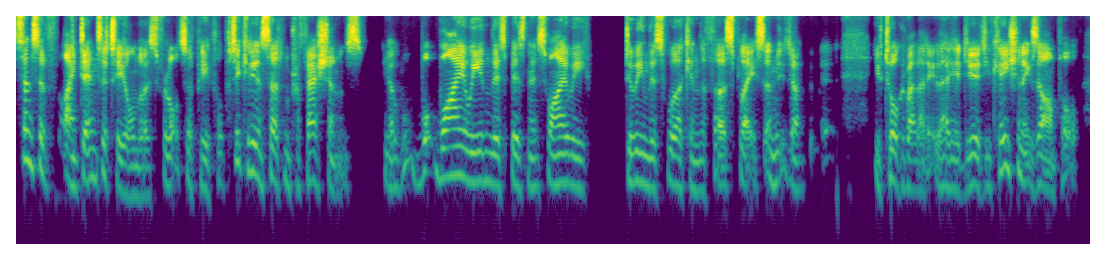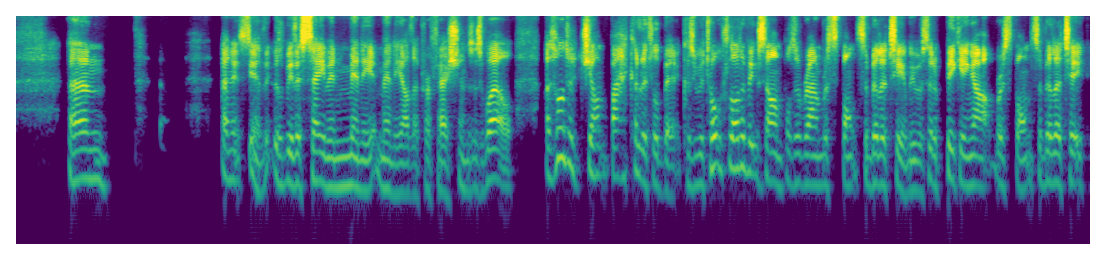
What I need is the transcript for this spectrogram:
sense of identity almost for lots of people particularly in certain professions. You know wh- why are we in this business? Why are we doing this work in the first place. And you know, you've talked about that, that education example. Um, and it's you know it'll be the same in many many other professions as well. I just want to jump back a little bit because we talked a lot of examples around responsibility, and we were sort of bigging up responsibility.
